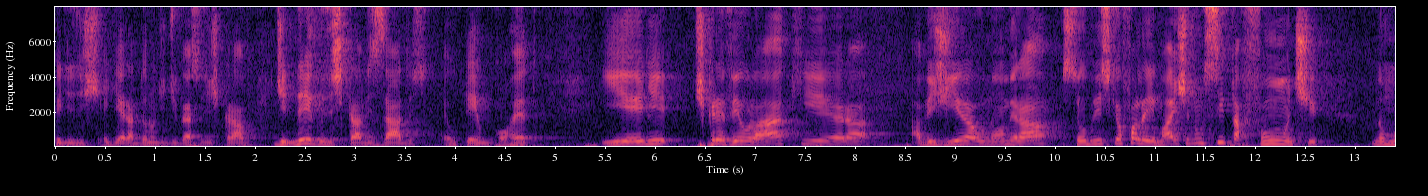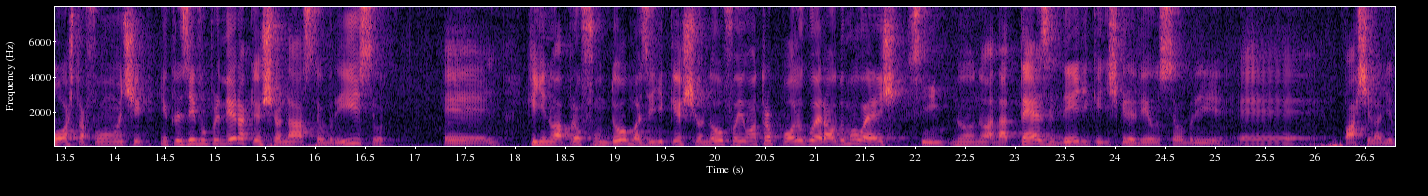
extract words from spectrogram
ele, existia, ele era dono de diversos escravos, de negros escravizados, é o termo correto. E ele escreveu lá que era a vigia, o nome era sobre isso que eu falei, mas não cita a fonte, não mostra a fonte. Inclusive, o primeiro a questionar sobre isso, é, que ele não aprofundou, mas ele questionou, foi o antropólogo Heraldo Moés. Sim. No, no, na tese dele, que ele escreveu sobre é, parte lá de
